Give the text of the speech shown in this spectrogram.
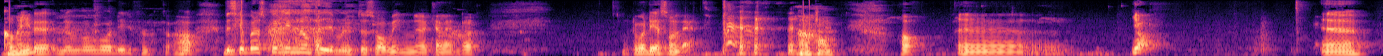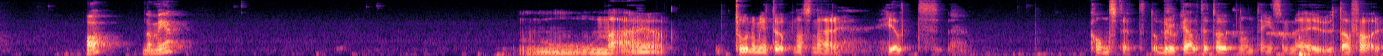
Kom in. Eh, nu, vad var det för något? Aha. Vi ska börja spela in om 10 minuter sa min eh, kalender. Det var det som lät. Jaha. Ja. Eh, ja. Eh, ja, något mer? Mm, nej, tog de inte upp något sån här helt konstigt. De brukar alltid ta upp någonting som är utanför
